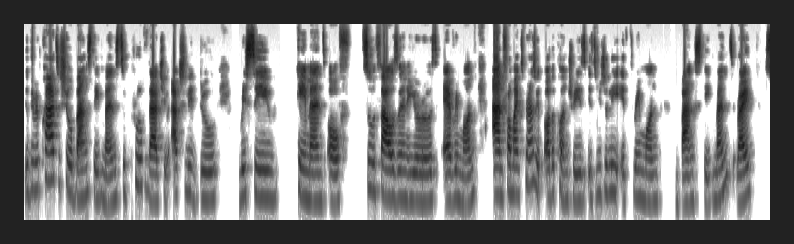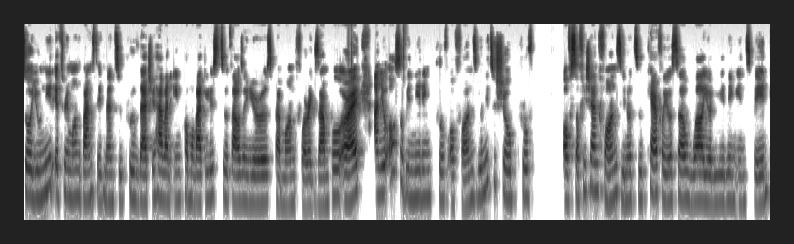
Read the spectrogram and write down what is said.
You'll be required to show bank statements to prove that you actually do receive payment of 2000 euros every month. And from my experience with other countries, it's usually a three month bank statement, right? So you need a three month bank statement to prove that you have an income of at least 2000 euros per month, for example. All right. And you'll also be needing proof of funds. You need to show proof of sufficient funds, you know, to care for yourself while you're living in Spain.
